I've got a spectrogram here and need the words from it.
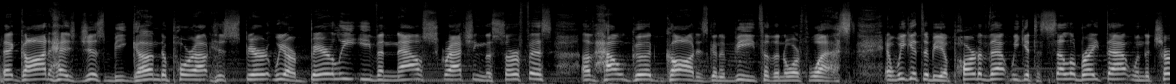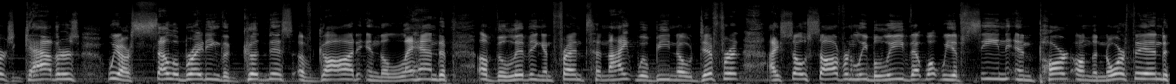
that God has just begun to pour out His Spirit. We are barely even now scratching the surface of how good God is going to be to the Northwest. And we get to be a part of that. We get to celebrate that. When the church gathers, we are celebrating the goodness of God in the land of the living. And friend, tonight will be no different. I so sovereignly believe that what we have seen in part on the north end,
